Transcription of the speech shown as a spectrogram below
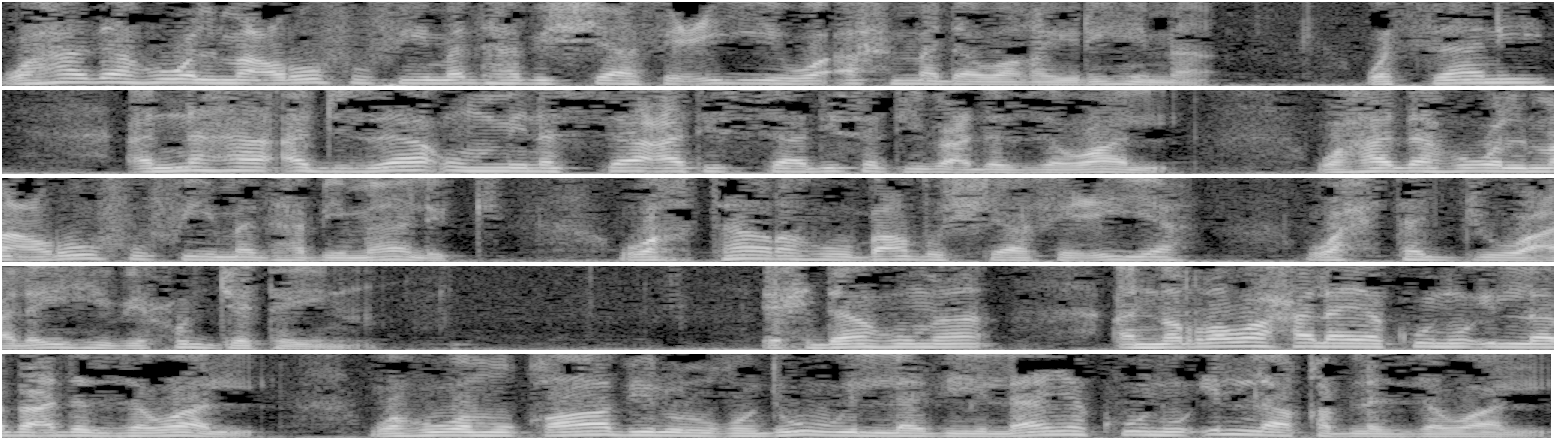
وهذا هو المعروف في مذهب الشافعي وأحمد وغيرهما. والثاني أنها أجزاء من الساعة السادسة بعد الزوال وهذا هو المعروف في مذهب مالك واختاره بعض الشافعية واحتجوا عليه بحجتين. إحداهما أن الرواح لا يكون إلا بعد الزوال وهو مقابل الغدو الذي لا يكون إلا قبل الزوال.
